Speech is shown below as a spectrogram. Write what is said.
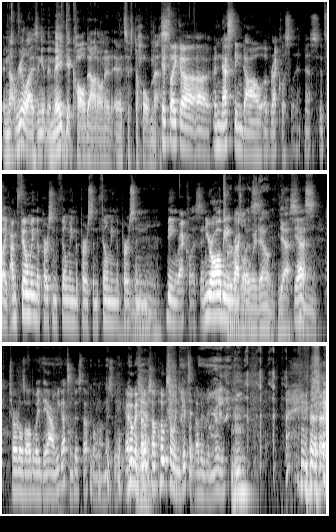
and not realizing it, and they get called out on it, and it's just a whole mess. It's like a, a, a nesting doll of recklessness. It's like I'm filming the person, filming the person, filming the person mm. being reckless, and you're all being Turtles reckless. all the way down. yes, Yes, mm. turtles all the way down. We got some good stuff going on this week. I hope I Yeah. hope, some, hope someone gets it other than me. Mm-hmm.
